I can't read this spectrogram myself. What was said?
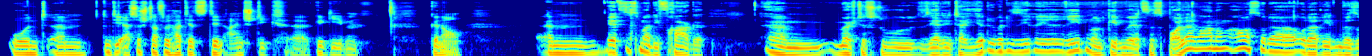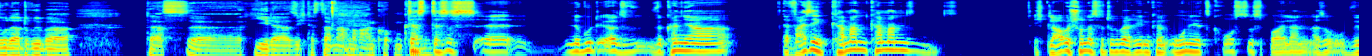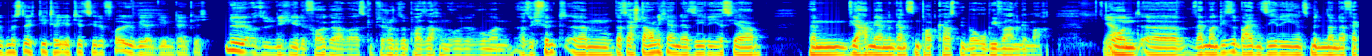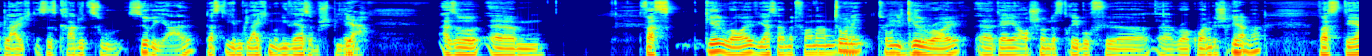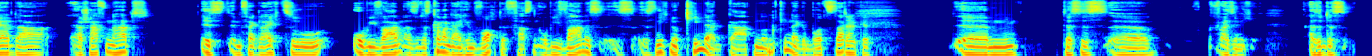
Und ähm, die erste Staffel hat jetzt den Einstieg äh, gegeben. Genau. Ähm, Jetzt ist mal die Frage. Ähm, möchtest du sehr detailliert über die Serie reden und geben wir jetzt eine Spoilerwarnung aus oder, oder reden wir so darüber, dass äh, jeder sich das danach noch angucken kann? Das, das ist äh, eine gute, also wir können ja, ich weiß nicht, kann man, kann man, ich glaube schon, dass wir drüber reden können, ohne jetzt groß zu spoilern. Also wir müssen nicht detailliert jetzt jede Folge wiedergeben, denke ich. Nö, also nicht jede Folge, aber es gibt ja schon so ein paar Sachen, wo, wo man, also ich finde, ähm, das Erstaunliche an der Serie ist ja, wir haben ja einen ganzen Podcast über Obi-Wan gemacht. Ja. Und äh, wenn man diese beiden Serien jetzt miteinander vergleicht, ist es geradezu surreal, dass die im gleichen Universum spielen. Ja, Also, ähm, was Gilroy, wie heißt er mit Vornamen? Tony. Äh, Tony Gilroy, äh, der ja auch schon das Drehbuch für äh, Rogue One geschrieben Ja. hat. Was der da erschaffen hat, ist im Vergleich zu Obi-Wan, also das kann man gar nicht in Worte fassen. Obi-Wan ist, ist, ist nicht nur Kindergarten und Kindergeburtstag. danke. Ähm, das ist, äh, weiß ich nicht. Also das,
